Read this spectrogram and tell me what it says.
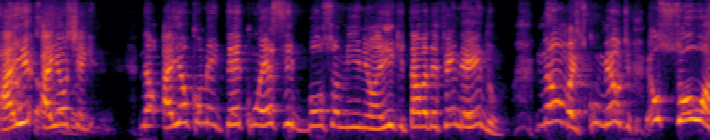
Aí, aí eu cheguei. Não, aí eu comentei com esse bolsominion aí que tava defendendo. Não, mas com o meu. Eu sou.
